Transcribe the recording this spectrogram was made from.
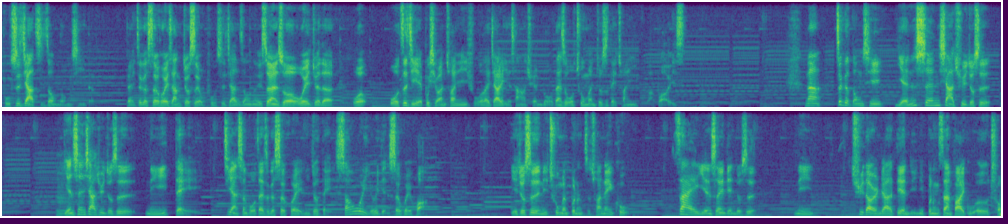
普世价值这种东西的。对，这个社会上就是有普世价值这种东西。虽然说我也觉得我我自己也不喜欢穿衣服，我在家里也常常全裸，但是我出门就是得穿衣服啊，不好意思。那这个东西延伸下去就是，嗯、延伸下去就是你得，既然生活在这个社会，你就得稍微有一点社会化，也就是你出门不能只穿内裤。再延伸一点就是，你去到人家的店里，你不能散发一股恶臭，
